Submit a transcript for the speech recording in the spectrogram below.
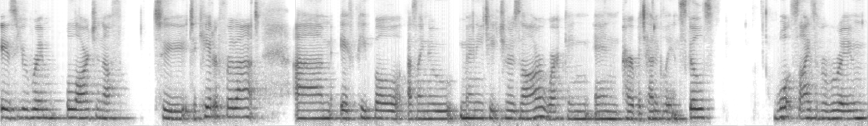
Is your room large enough to to cater for that? Um, if people, as I know many teachers are working in peripatetically in schools, what size of a room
